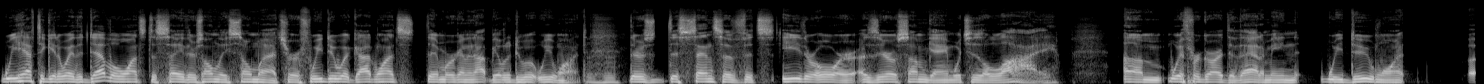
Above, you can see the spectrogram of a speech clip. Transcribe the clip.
we have to get away. The devil wants to say there's only so much, or if we do what God wants, then we're going to not be able to do what we want. Mm-hmm. There's this sense of it's either or, a zero sum game, which is a lie. Um, with regard to that, I mean, we do want uh,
